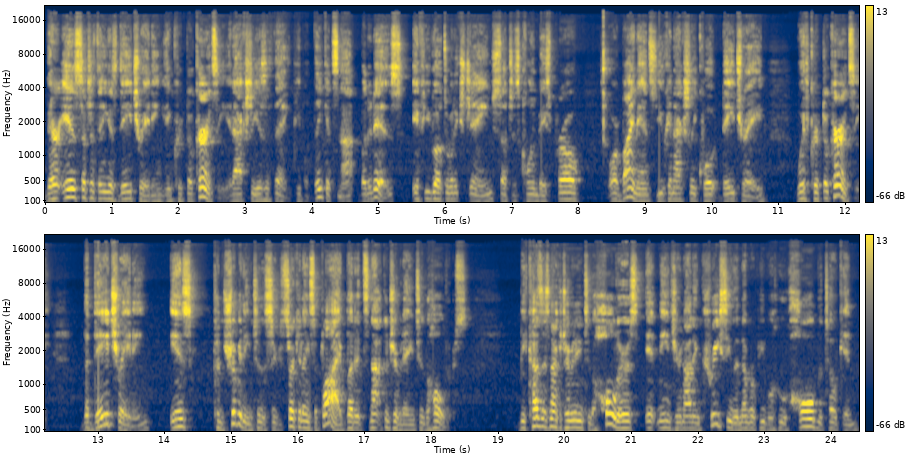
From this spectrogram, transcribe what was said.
There is such a thing as day trading in cryptocurrency. It actually is a thing. People think it's not, but it is. If you go to an exchange such as Coinbase Pro or Binance, you can actually quote day trade with cryptocurrency. The day trading is contributing to the circulating supply, but it's not contributing to the holders because it's not contributing to the holders, it means you're not increasing the number of people who hold the token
